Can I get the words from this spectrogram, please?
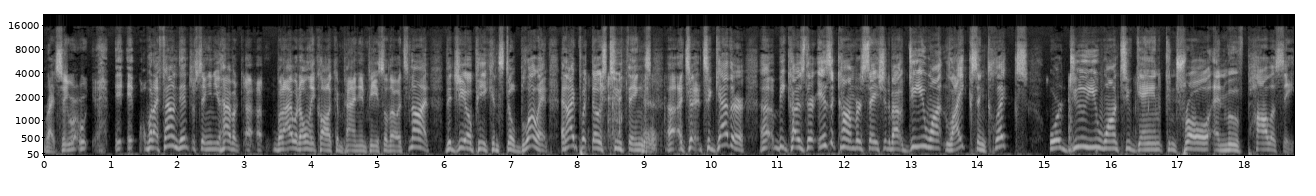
Right. So, it, it, what I found interesting, and you have a, a, what I would only call a companion piece, although it's not. The GOP can still blow it, and I put those two things uh, t- together uh, because there is a conversation about: do you want likes and clicks, or do you want to gain control and move policy?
